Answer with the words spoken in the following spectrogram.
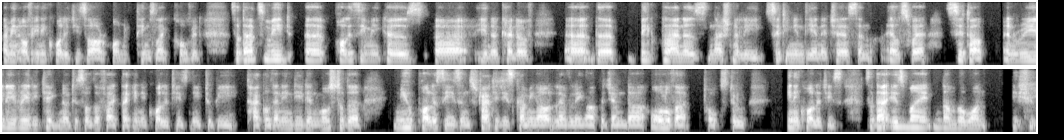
I mean, of inequalities are on things like COVID. So that's made uh, policymakers, uh, you know, kind of uh, the big planners nationally sitting in the NHS and elsewhere sit up and really, really take notice of the fact that inequalities need to be tackled. And indeed, in most of the new policies and strategies coming out, leveling up agenda, all of that talks to inequalities. So that is my number one issue.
